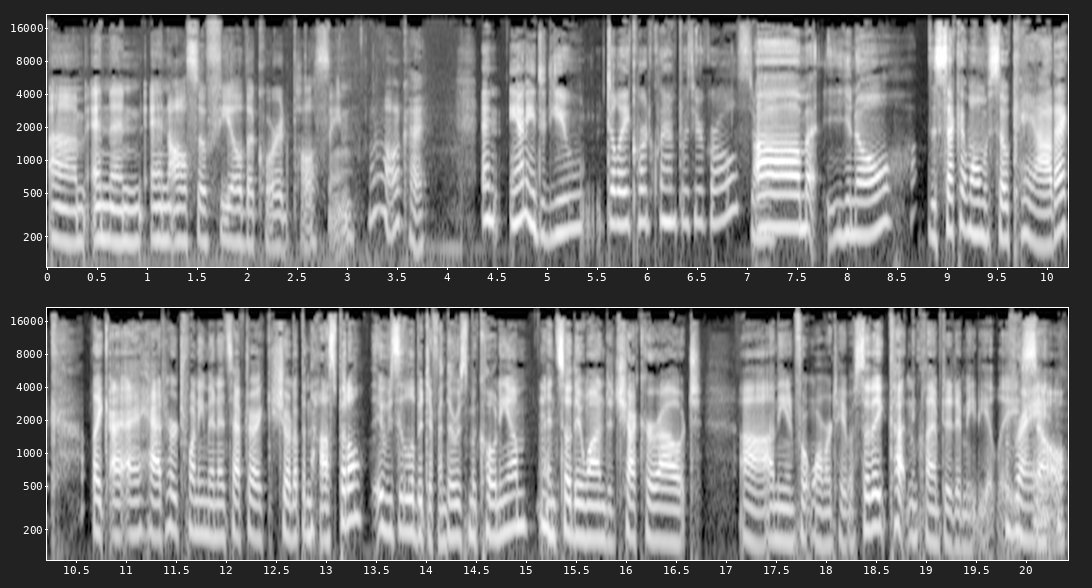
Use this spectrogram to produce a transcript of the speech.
um, and then and also feel the cord pulsing. Oh, okay. And Annie, did you delay cord clamp with your girls? or- Um, you know, the second one was so chaotic. Like I, I had her 20 minutes after I showed up in the hospital. It was a little bit different. There was meconium, and so they wanted to check her out uh, on the infant warmer table. So they cut and clamped it immediately. Right. So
